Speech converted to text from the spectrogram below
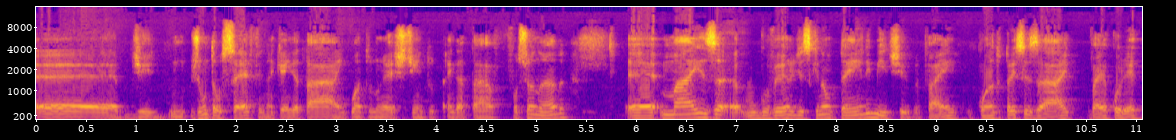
é, de, junto ao CEF, né, que ainda está, enquanto não é extinto, ainda está funcionando, é, mas uh, o governo diz que não tem limite, vai quanto precisar, vai acolher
